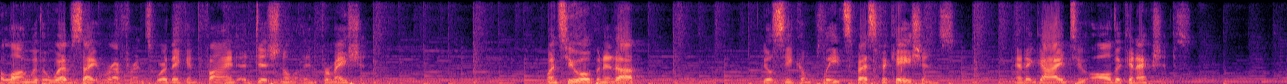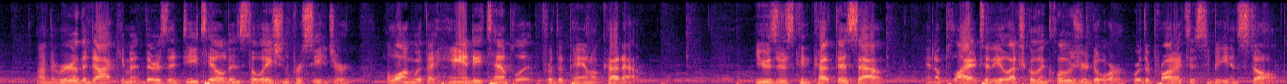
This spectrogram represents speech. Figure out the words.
along with a website reference where they can find additional information. Once you open it up, you'll see complete specifications and a guide to all the connections. On the rear of the document, there is a detailed installation procedure along with a handy template for the panel cutout. Users can cut this out and apply it to the electrical enclosure door where the product is to be installed.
